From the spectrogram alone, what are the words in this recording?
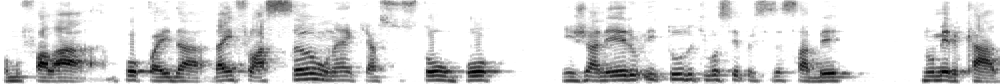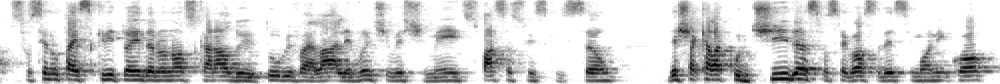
Vamos falar um pouco aí da, da inflação, né, que assustou um pouco em janeiro e tudo que você precisa saber no mercado. Se você não está inscrito ainda no nosso canal do YouTube, vai lá, levante investimentos, faça a sua inscrição, deixa aquela curtida se você gosta desse Morning Call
